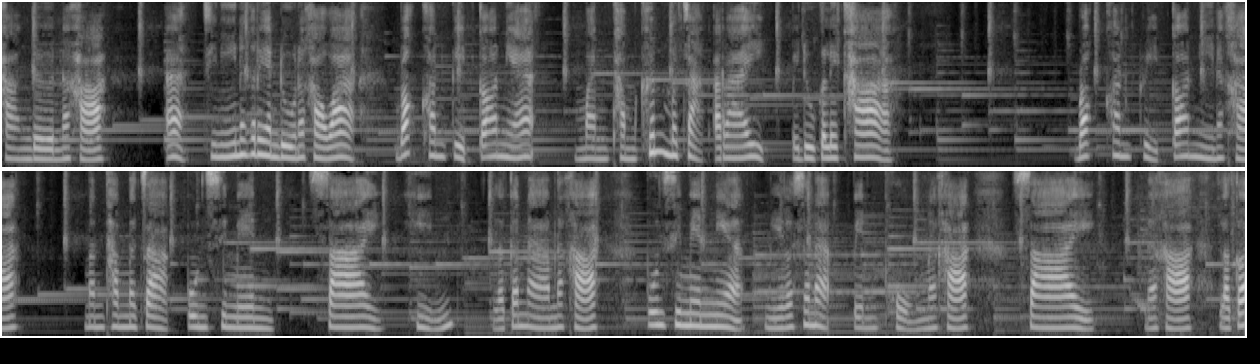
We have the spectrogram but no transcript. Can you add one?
ทางเดินนะคะอะทีนี้นักเรียนดูนะคะว่าบล็อกคอนกรีตก้อนนี้มันทำขึ้นมาจากอะไร ไปดูกันเลยค่ะ บล็อกคอนกรีตก้อนนี้นะคะ มันทำมาจากปูนซีเมนต์ทราย หิน แล้วก็น้ำนะคะ ปูนซีเมนเนี่ยมีลักษณะเป็นผงนะคะทรายนะคะ แล้วก็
